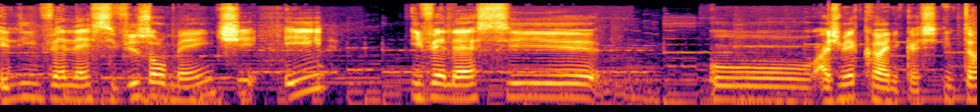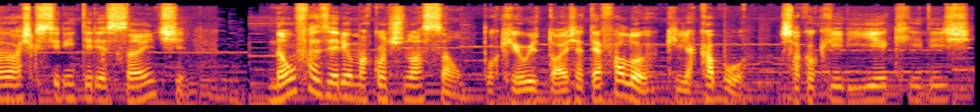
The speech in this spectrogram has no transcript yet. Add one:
ele envelhece visualmente e envelhece o, as mecânicas. Então eu acho que seria interessante não fazerem uma continuação, porque o Itoy já até falou que acabou. Só que eu queria que eles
